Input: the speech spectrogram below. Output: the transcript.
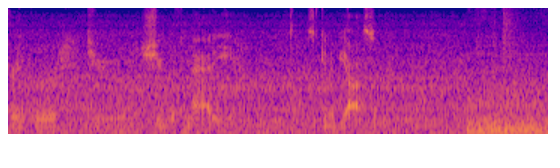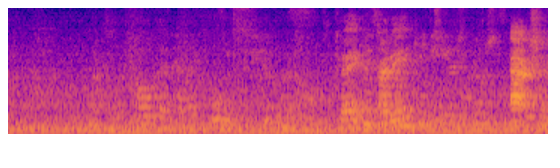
Draper to shoot with Maddie. It's gonna be awesome. Okay, ready? Action.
